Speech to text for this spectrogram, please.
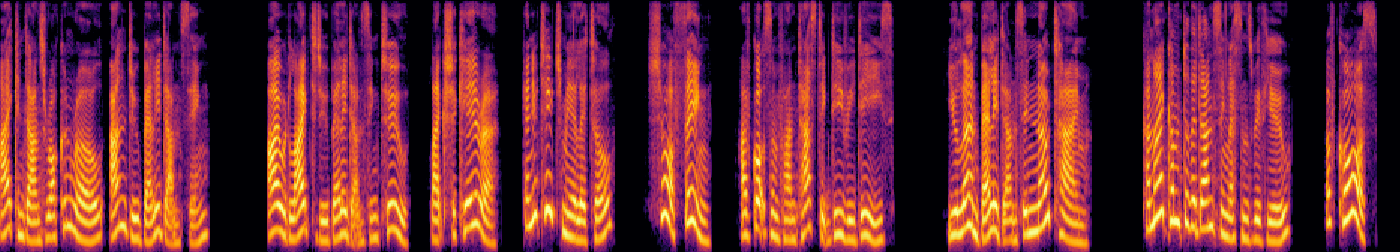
I can dance rock and roll and do belly dancing. I would like to do belly dancing too, like Shakira. Can you teach me a little? Sure thing. I've got some fantastic DVDs. You learn belly dance in no time. Can I come to the dancing lessons with you? Of course.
